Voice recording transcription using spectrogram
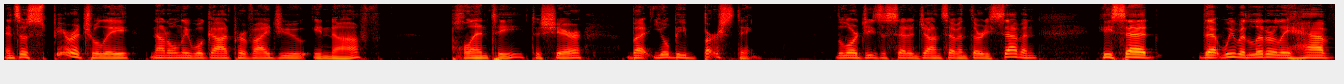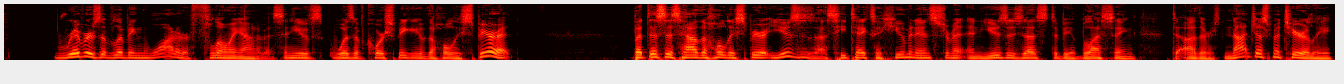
And so, spiritually, not only will God provide you enough, plenty to share, but you'll be bursting. The Lord Jesus said in John 7 37, He said that we would literally have rivers of living water flowing out of us. And He was, was of course, speaking of the Holy Spirit. But this is how the Holy Spirit uses us. He takes a human instrument and uses us to be a blessing to others, not just materially,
